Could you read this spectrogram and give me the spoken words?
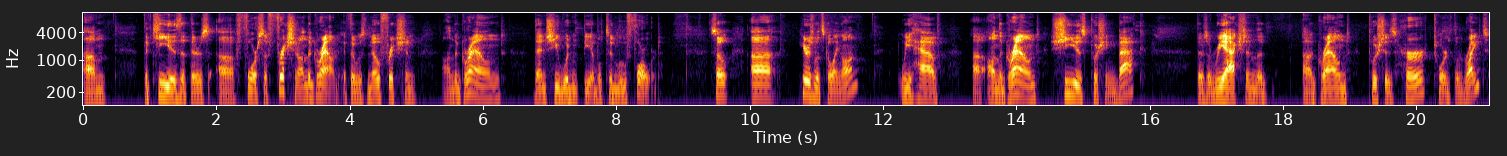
um, the key is that there's a force of friction on the ground. If there was no friction on the ground, then she wouldn't be able to move forward. So uh, here's what's going on. We have uh, on the ground, she is pushing back, there's a reaction, the uh, ground pushes her towards the right.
